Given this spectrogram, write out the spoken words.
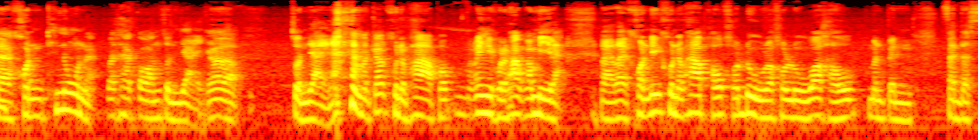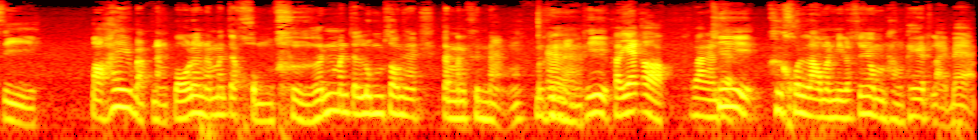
แต่คนที่นู่นอะประชากรส่วนใหญ่ก็ส่วนใหญ่นะมันก็คุณภาพเพราะไม่มีคุณภาพก็มีแหละ แต่แต่คนที่คุณภาพเขาเขาดูแล้วเขารู้ว่าเขามันเป็นแฟนตาซีต่อให้แบบหนังโป๊เรื่องนั้น มันจะข่มขืนมันจะลุมโซมไงแต่มันคือหนังมันคือหนังที่เขาแยกออก ว่างั้นเถที่อะคือคนเรามันมีรสนิยมทางเพศหลายแบบ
